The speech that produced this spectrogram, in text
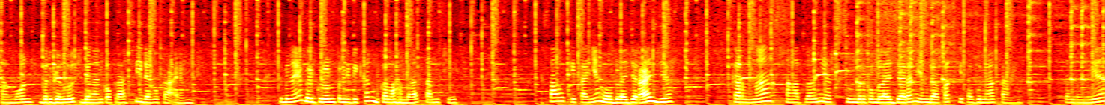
namun bergelut dengan koperasi dan UKM sebenarnya background pendidikan bukanlah hambatan sih. Asal kitanya mau belajar aja. Karena sangat banyak sumber pembelajaran yang dapat kita gunakan. Tentunya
